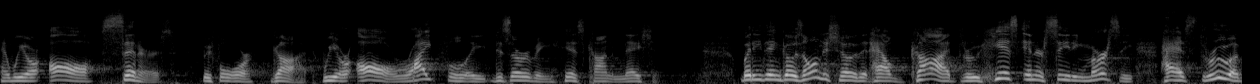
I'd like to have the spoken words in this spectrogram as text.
and we are all sinners before God. We are all rightfully deserving his condemnation. But he then goes on to show that how God, through his interceding mercy, has, through a,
